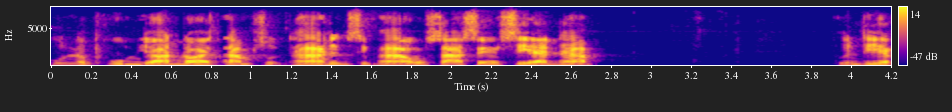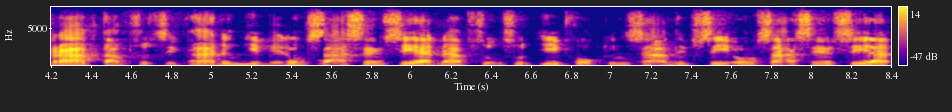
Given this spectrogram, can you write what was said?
อุณหภูมิยอดดอยต่ำสุด 5-15 องศาเซลเซียสนะครับ พื้นที่ราบต่ำสุด 15-21 องศาเซลเซียสนะครับ สูงสุด 26-34 องศาเซลเซียส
